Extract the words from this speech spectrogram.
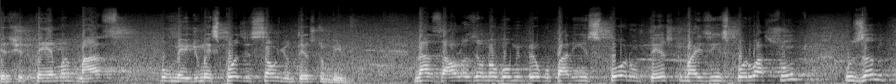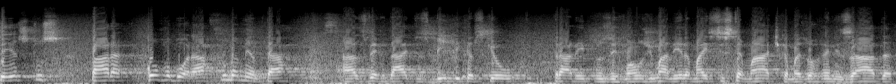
este tema, mas por meio de uma exposição de um texto bíblico. Nas aulas eu não vou me preocupar em expor um texto, mas em expor o assunto, usando textos para corroborar, fundamentar as verdades bíblicas que eu trarei para os irmãos de maneira mais sistemática, mais organizada,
